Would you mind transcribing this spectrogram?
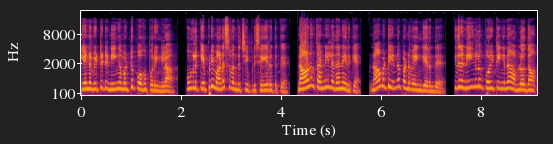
என்னை விட்டுட்டு நீங்க மட்டும் போக போறீங்களா? உங்களுக்கு எப்படி மனசு வந்துச்சு இப்படி செய்யறதுக்கு? நானும் தண்ணியில தானே இருக்கேன். நான் மட்டும் என்ன பண்ணுவேன் இங்க இருந்து இதுல நீங்களும் போயிட்டீங்கன்னா அவ்வளவுதான்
